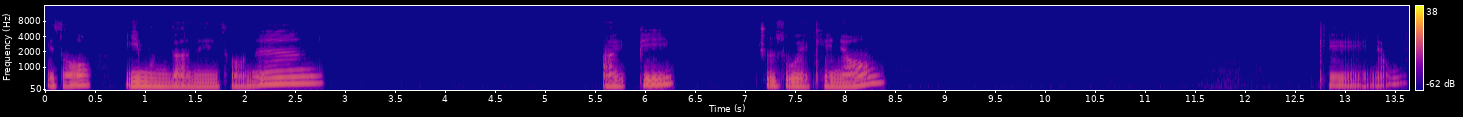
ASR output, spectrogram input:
그래서 이 문단에서는 IP 주소의 개념, 개념,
